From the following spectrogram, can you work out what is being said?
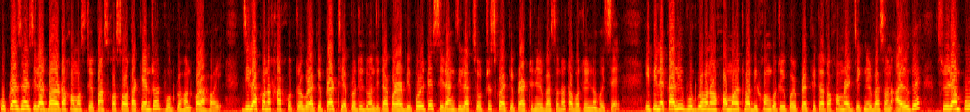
কোকৰাঝাৰ জিলাত বাৰটা সমষ্টিৰ পাঁচশ ছটা কেন্দ্ৰত ভোটগ্ৰহণ কৰা হয়। জিলাখনত সাতসত্তৰগৰাকী প্ৰাৰ্থীয়ে প্ৰতিদ্বন্দ্বিতা কৰাৰ বিপৰীতে চিৰাং জিলাত চৌত্ৰিশগৰাকী প্ৰাৰ্থী নিৰ্বাচনত অৱতীৰ্ণ হৈছে। ইপিনে কালি ভোটগ্ৰহণৰ সময়ত হোৱা বিসংগতিৰ পৰিপ্ৰেক্ষিতত অসম ৰাজ্যিক নিৰ্বাচন আয়োগে শ্ৰীৰামপুৰ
